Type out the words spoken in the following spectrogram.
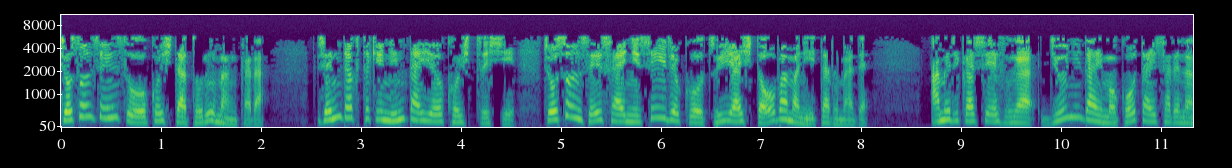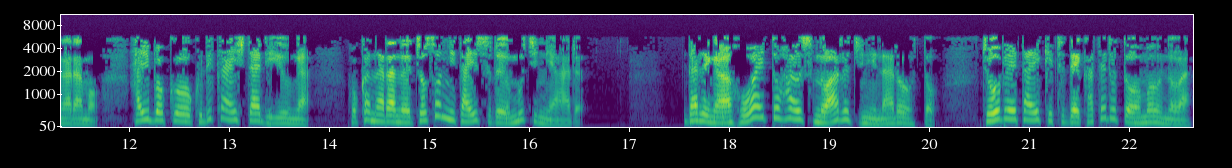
朝鮮戦争を起こしたトルーマンから、戦略的忍耐を固執し、朝鮮制裁に勢力を費やしたオバマに至るまで、アメリカ政府が12代も交代されながらも敗北を繰り返した理由が、他ならぬ朝鮮に対する無知にある。誰がホワイトハウスの主になろうと、朝米対決で勝てると思うのは、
